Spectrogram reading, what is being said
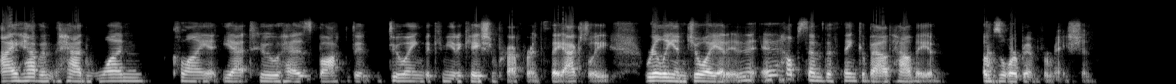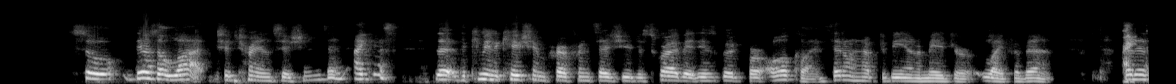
I haven't had one client yet who has balked at doing the communication preference. They actually really enjoy it, and it, helps them to think about how they absorb information. So there's a lot to transitions, and I guess the, the communication preference, as you describe it, is good for all clients. They don't have to be in a major life event. But as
